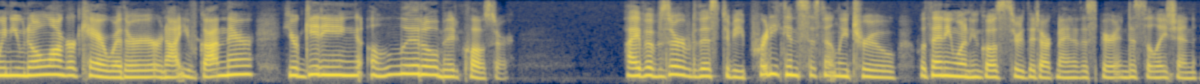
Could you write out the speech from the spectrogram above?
when you no longer care whether or not you've gotten there, you're getting a little bit closer. I've observed this to be pretty consistently true with anyone who goes through the dark night of the spirit in distillation,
